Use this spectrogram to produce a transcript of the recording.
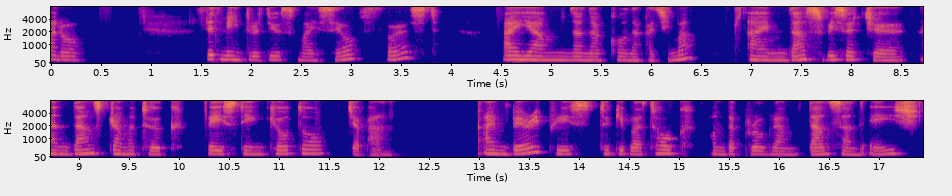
Hello. Let me introduce myself first. I am Nanako Nakajima. I'm dance researcher and dance dramaturg based in Kyoto, Japan. I'm very pleased to give a talk on the program Dance and Age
